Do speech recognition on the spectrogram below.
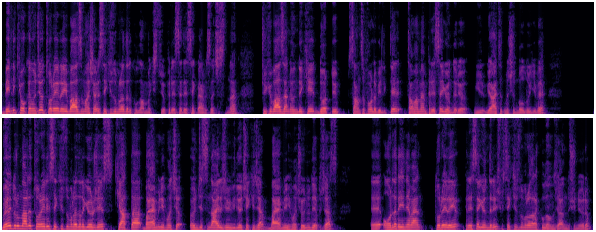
Belli ki Okan Hoca Torreira'yı bazı maçlarda 8 numarada da kullanmak istiyor. Prese destek vermesi açısından. Çünkü bazen öndeki dörtlü Santrafor'la birlikte tamamen prese gönderiyor. United maçında olduğu gibi. Böyle durumlarda Torreira'yı 8 numarada da göreceğiz. Ki hatta Bayern Münih maçı öncesinde ayrıca bir video çekeceğim. Bayern Münih maçı önünü de yapacağız. Ee, orada da yine ben Torreira'yı prese gönderilmiş bir 8 numara olarak kullanılacağını düşünüyorum.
